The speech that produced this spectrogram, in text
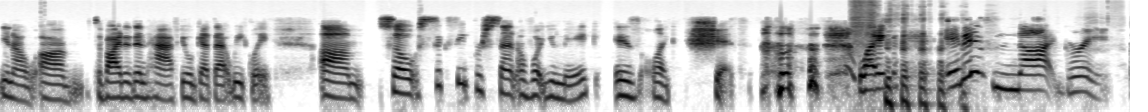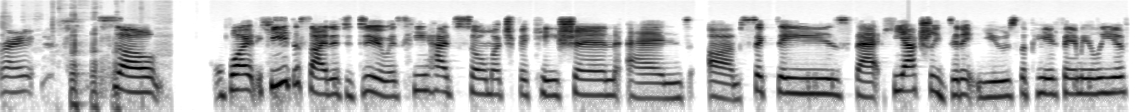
you know, um, divided in half, you'll get that weekly. Um, so 60% of what you make is like shit. like it is not great, right? So what he decided to do is he had so much vacation and um, sick days that he actually didn't use the paid family leave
